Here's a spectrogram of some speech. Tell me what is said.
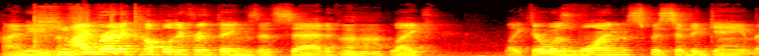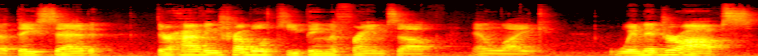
I mean, I read a couple different things that said Uh huh. like like there was one specific game that they said they're having trouble keeping the frames up and like when it drops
